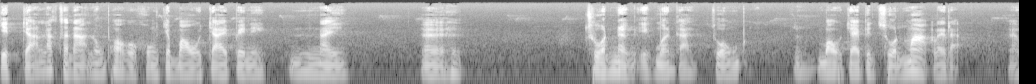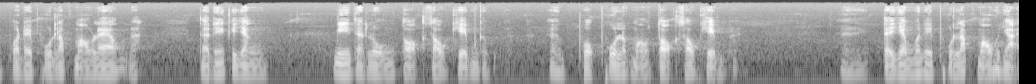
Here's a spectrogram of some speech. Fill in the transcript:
จิตจาลักษณะหลวงพ่อก็คงจะเบาใจไปในในส่วนหนึ่งอีกเหมือนกันส่วนเบาใจเป็นส่วนมากเลยแหละพอได้ผู้รับเหมาแล้วนะแต่นี้ก็ยัง มีแต่ลงตอกเสาเข็มกับพวกผู้รับเหมาตอกเสาเข็ม แต่ยังไม่ได้ผู้รับเหมาใหญ่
